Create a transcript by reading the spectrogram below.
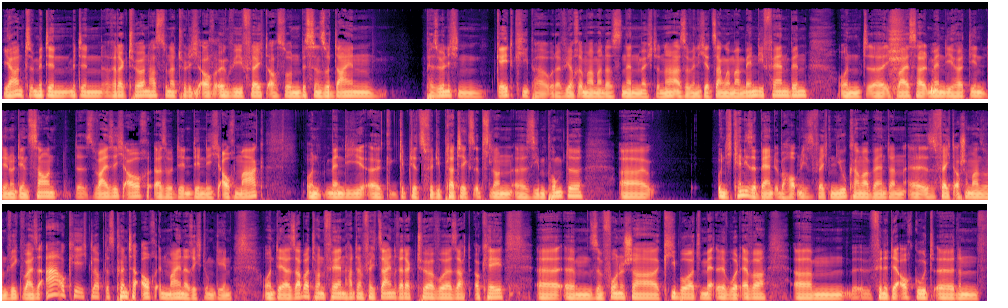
Ja, und mit den, mit den Redakteuren hast du natürlich auch irgendwie vielleicht auch so ein bisschen so dein persönlichen Gatekeeper oder wie auch immer man das nennen möchte. Ne? Also wenn ich jetzt sagen wir mal Mandy-Fan bin und äh, ich weiß halt, Mandy hört den, den und den Sound, das weiß ich auch, also den, den ich auch mag. Und Mandy äh, gibt jetzt für die Platte XY äh, sieben Punkte. Äh, und ich kenne diese Band überhaupt nicht, ist vielleicht eine Newcomer-Band, dann äh, ist es vielleicht auch schon mal so ein Wegweise, ah, okay, ich glaube, das könnte auch in meine Richtung gehen. Und der Sabaton-Fan hat dann vielleicht seinen Redakteur, wo er sagt, okay, äh, ähm, symphonischer Keyboard, Metal, whatever, ähm, findet der auch gut, äh, dann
